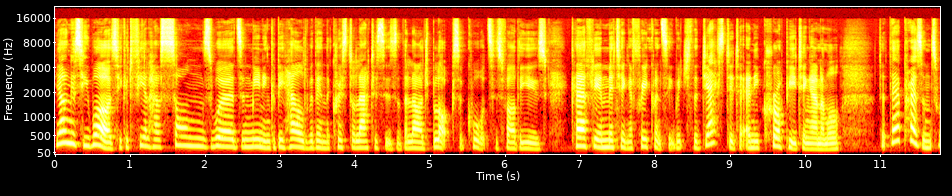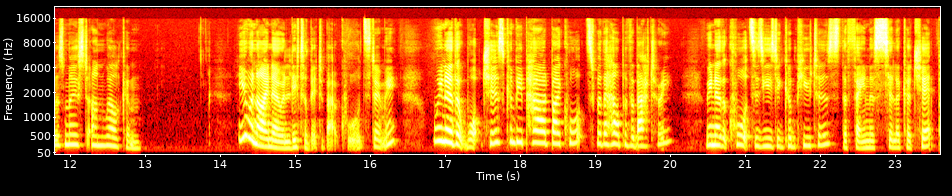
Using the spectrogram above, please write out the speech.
Young as he was, he could feel how songs, words, and meaning could be held within the crystal lattices of the large blocks of quartz his father used, carefully emitting a frequency which suggested to any crop eating animal that their presence was most unwelcome. You and I know a little bit about quartz, don't we? We know that watches can be powered by quartz with the help of a battery. We know that quartz is used in computers, the famous silica chip,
